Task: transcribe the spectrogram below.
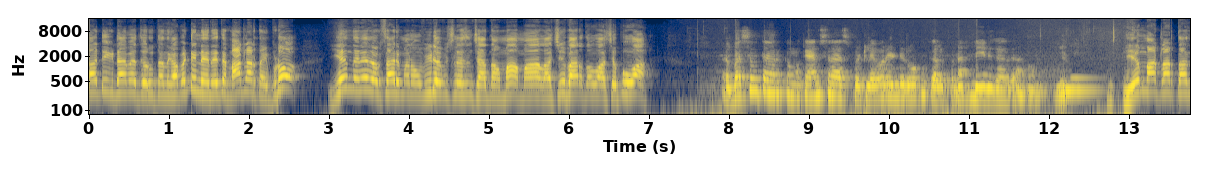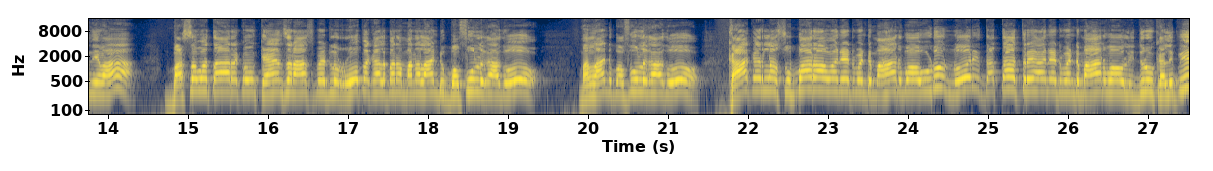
పార్టీకి డ్యామేజ్ జరుగుతుంది కాబట్టి నేనైతే మాట్లాడతా. ఇప్పుడు ఏందనేది ఒకసారి మనం వీడియో విశ్లేషణ చేద్దామమ్మా మా లక్ష్మీ భారతవ్వా చెప్పువా బసవ తారకమ్మ క్యాన్సర్ హాస్పిటల్ ఎవరండి రూపకల్పన? నేను కాదా? ఏం మాట్లాడుతుందివా బసవతారకం క్యాన్సర్ హాస్పిటల్ రూపకల్పన మనలాంటి బఫూన్లు కాదు. మనలాంటి బఫూన్లు కాదు. కాకర్ల సుబ్బారావు అనేటువంటి మహానుభావుడు నోరి దత్తాత్రేయ అనేటువంటి మహానుభావులు ఇద్దరూ కలిపి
